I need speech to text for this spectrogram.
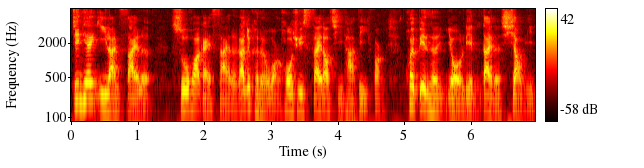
今天宜兰塞了。苏花改塞了，那就可能往后去塞到其他地方，会变成有连带的效应。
